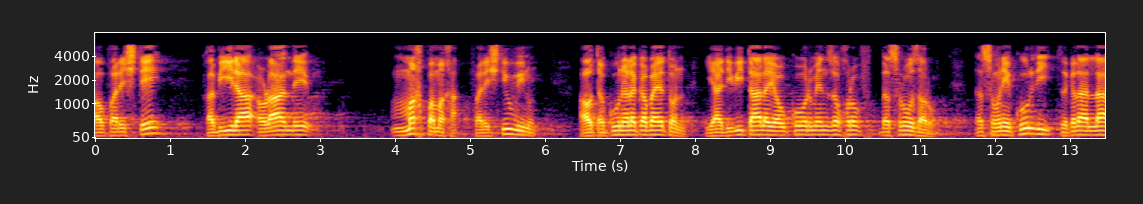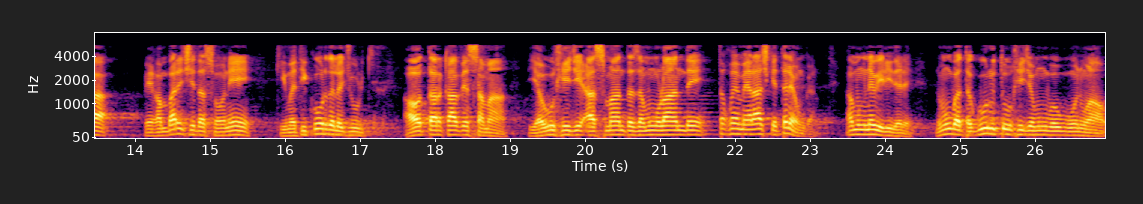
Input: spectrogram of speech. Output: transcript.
او فرشتي قبیله وړاندې مخ په مخه فرشتي وینو او تکون لک بیتون یا دی وی تعالی یو کور من زخرف د سرو زرو د سونه کور دی ځکه دا الله پیغمبر چې د سونه قیمتي کور د له جوړ کی او ترقا فی السما یو خېږي اسمان ته زموږ وړاندې ته خو معراج کې تلونګا اموږ نه ویلې دلې نو موږ به ته ګورو توخي جموږ وو ونواو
